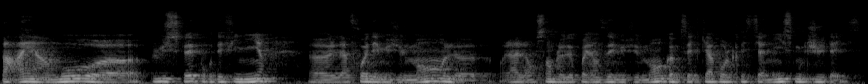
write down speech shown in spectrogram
paraît un mot plus fait pour définir la foi des musulmans, l'ensemble de croyances des musulmans, comme c'est le cas pour le christianisme ou le judaïsme.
